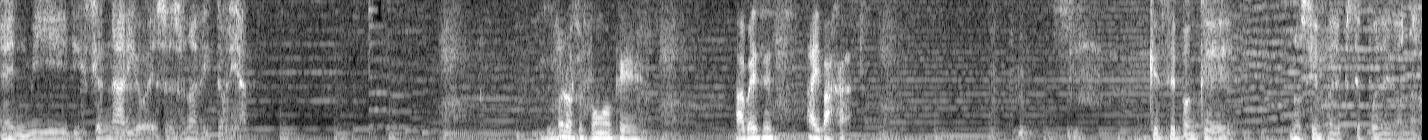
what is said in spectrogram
En mi diccionario eso es una victoria. Bueno, supongo que a veces hay bajas. Que sepan que no siempre se puede ganar.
